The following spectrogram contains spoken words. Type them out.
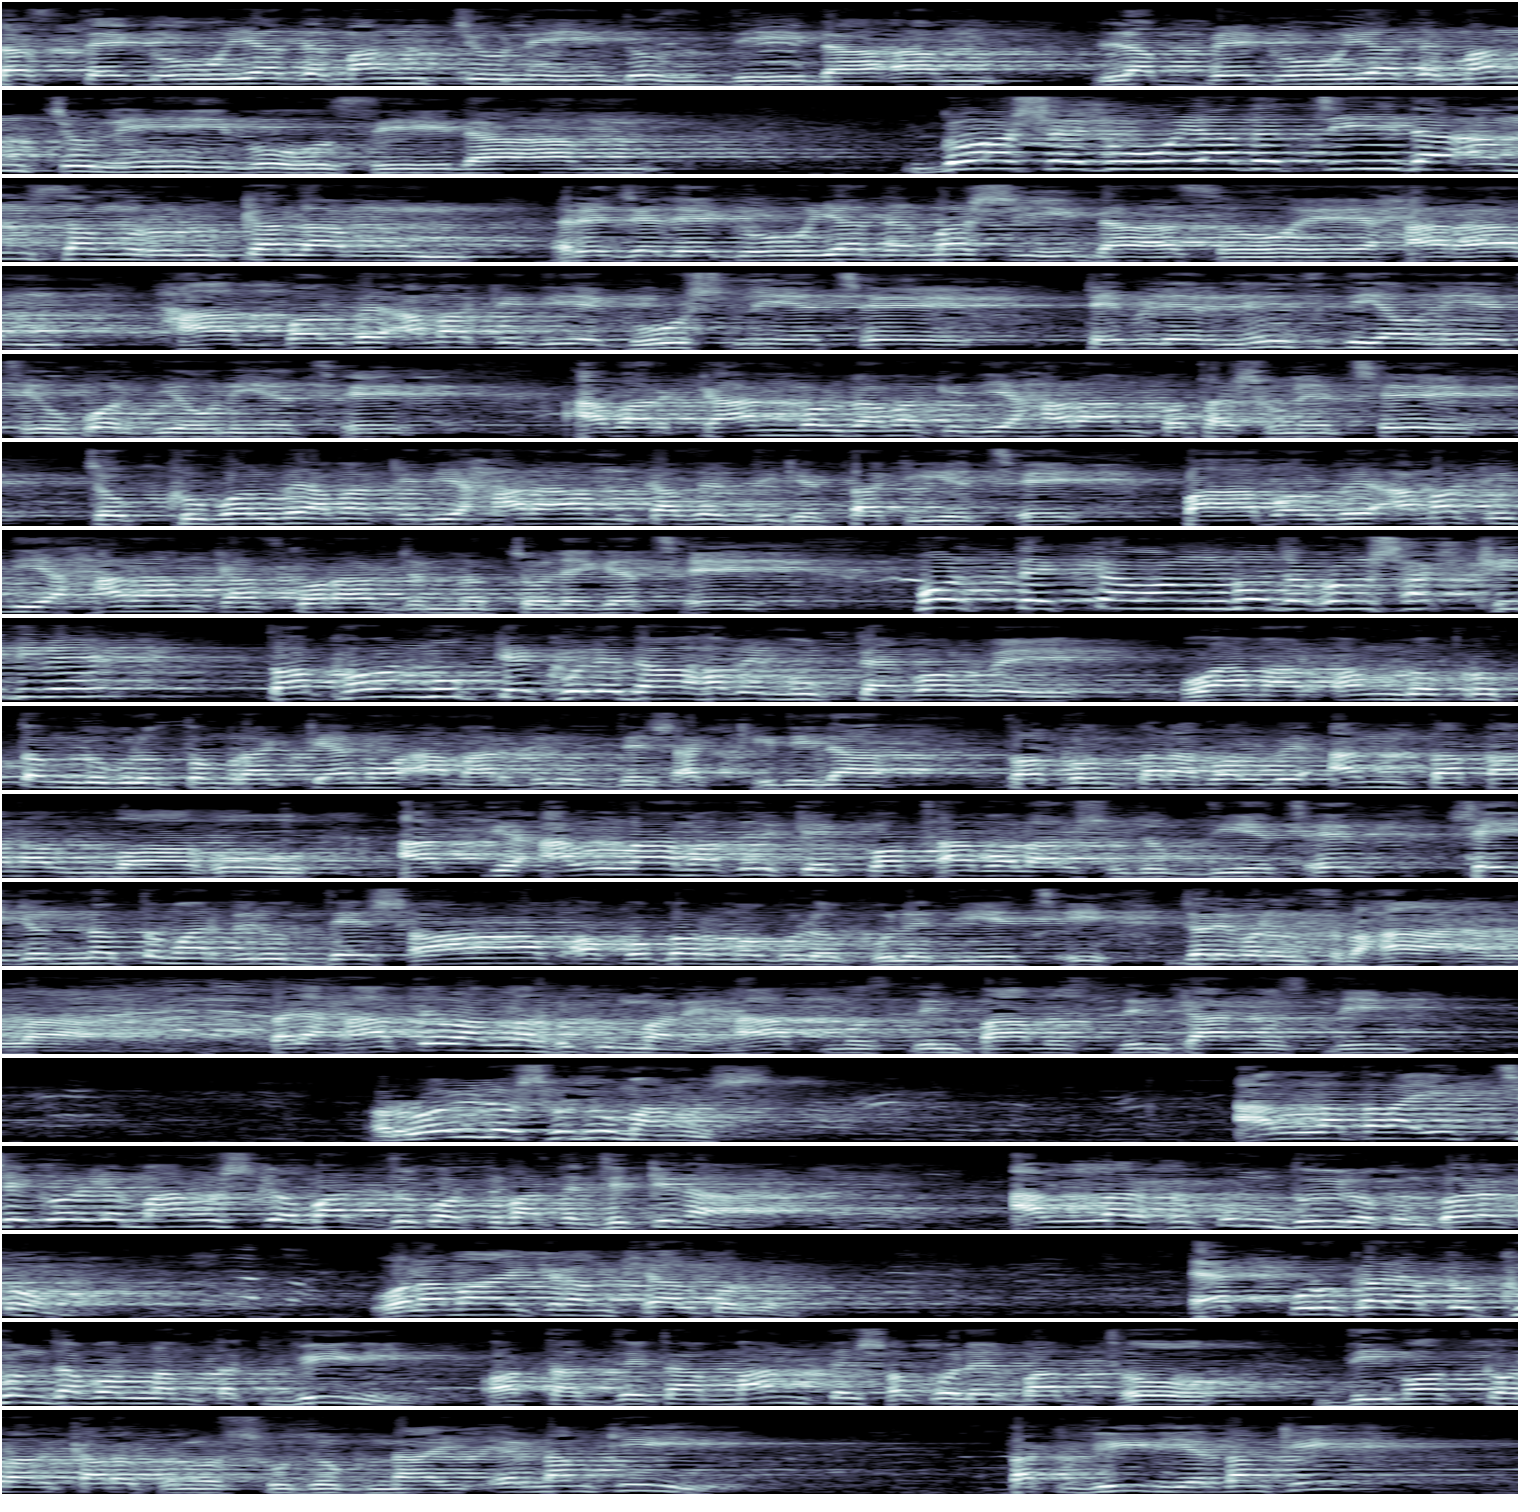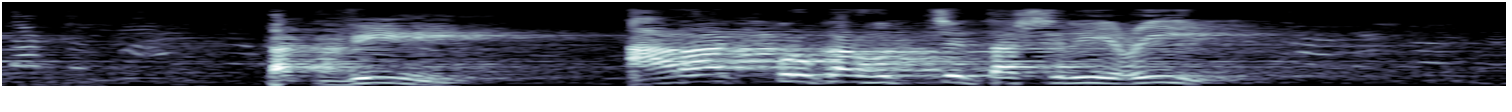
দস্তে গুয়াদ মঞ্চুনি দুসদিদাম লব্বে গুয়াদ মঞ্চুনি বুসিদাম। গোশে গুয়াদ চিদাম সমরুল কলম, রেজলে গুয়াদ মশিদা সোয়ে হারাম। হাত বলবে আমাকে দিয়ে ঘুষ নিয়েছে, টেবিলের নিচ দিয়েও নিয়েছে, উপর দিয়েও নিয়েছে। আবার কান বলবে আমাকে দিয়ে হারাম কথা শুনেছে। চক্ষু বলবে আমাকে দিয়ে হারাম কাজের দিকে তাকিয়েছে, পা বলবে আমাকে দিয়ে হারাম কাজ করার জন্য চলে গেছে। প্রত্যেকটা অঙ্গ যখন সাক্ষী দিবে, তখন মুখকে খুলে দেওয়া হবে মুখটায় বলবে, ও আমার অঙ্গ প্রত্যঙ্গগুলো তোমরা কেন আমার বিরুদ্ধে সাক্ষী দিলা? তখন তারা বলবে আজকে আল্লাহ আমাদেরকে কথা বলার সুযোগ দিয়েছেন, সেই জন্য তোমার বিরুদ্ধে সব অপকর্মগুলো খুলে দিয়েছি। জোরে বলুন সুহান আল্লাহ তাহলে হাতেও আল্লাহর হুকুম মানে হাত মুসলিম, পা মুসলিম, কান মুসলিম। রইল শুধু মানুষ। আল্লাহ তারা ইচ্ছে করলে মানুষকেও বাধ্য করতে পারতেন, ঠিক কিনা? আল্লাহর হুকুম দুই রকম, কয় রকম? ওলামা একরাম খেয়াল করবেন। এক প্রকার এতক্ষণ যা বললাম তাকভিনি অর্থাৎ যেটা মানতে সকলে বাধ্য, দ্বিমত করার কারও কোনো সুযোগ নাই। এর নাম কি? তাকভিনি এর নাম কি? তাকভিনি আর এক প্রকার হচ্ছে তাশরি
